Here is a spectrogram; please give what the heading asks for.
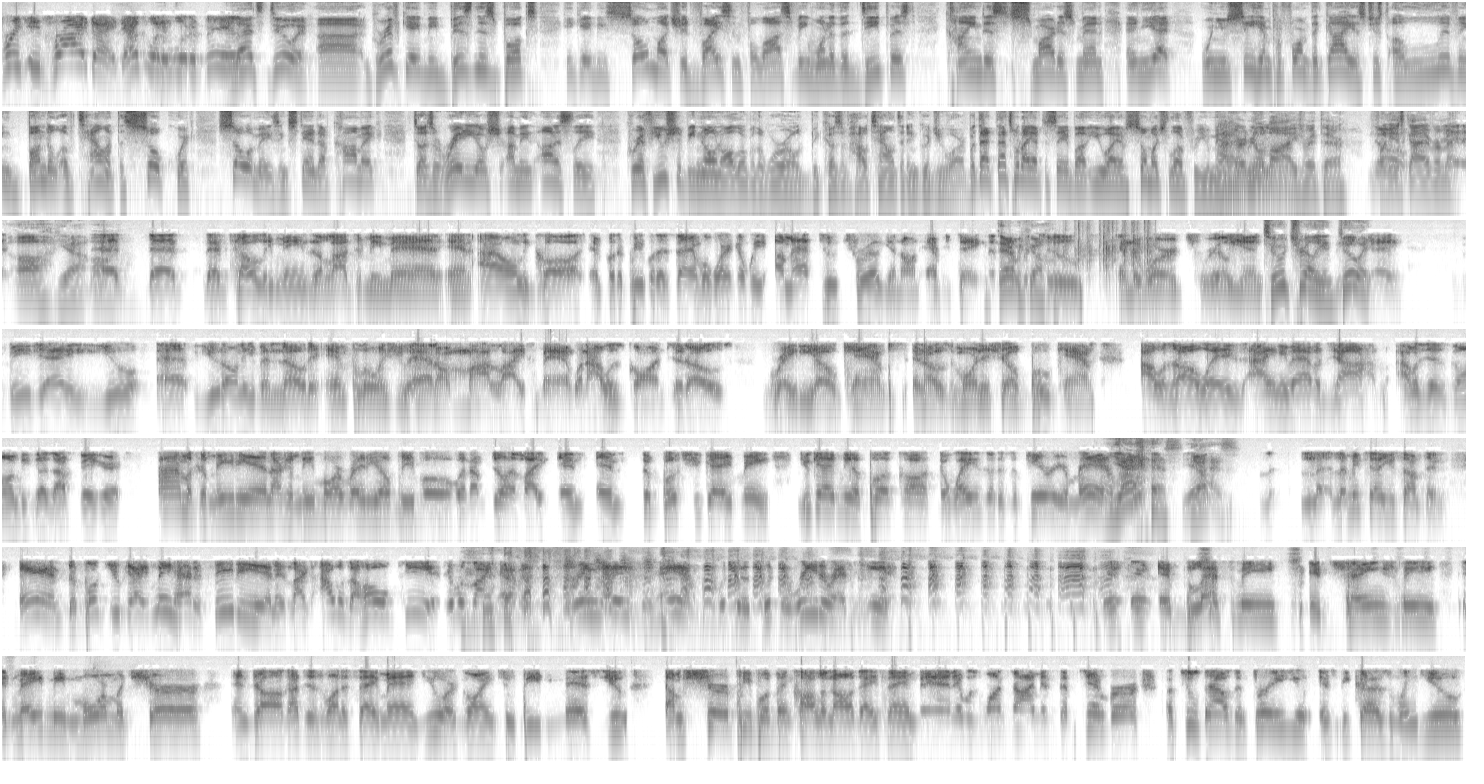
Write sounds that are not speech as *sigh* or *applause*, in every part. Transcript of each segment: Freaky Friday. That's what it would have been. Let's do it. Uh, Griff gave me business books. He gave me so much advice and philosophy. One of the deepest, kindest, smartest men. And yet, when you see him perform, the guy is just a living bundle of talent. That's so quick, so amazing. Stand up comic, does a radio show. I mean, honestly, Griff, you should be known all over the world because of how talented and good you are. But that, that's what I have to say about you. I have so much love for you, man. I heard no really, really- lies right there. Funniest guy I ever met. Oh, yeah. Oh. that that that totally means a lot to me, man. And I only call and for the people that are saying, "Well, where can we?" I'm at two trillion on everything. The There we go. Two and the word trillion. Two trillion. Do it. BJ, BJ, you have, you don't even know the influence you had on my life, man. When I was going to those radio camps and those morning show boot camps, I was always I didn't even have a job. I was just going because I figured I'm a comedian. I can meet more radio people when I'm doing like and and the books you gave me. You gave me a book called The Ways of the Superior Man. right? Yes. Yes. L- let me tell you something. And the book you gave me had a CD in it, like I was a whole kid. It was like *laughs* having green eggs and ham with the with the reader at the end. It, it, it blessed me. It changed me. It made me more mature. And dog, I just want to say, man, you are going to be missed. You, I'm sure people have been calling all day saying, man, it was one time in September of 2003. You, it's because when you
